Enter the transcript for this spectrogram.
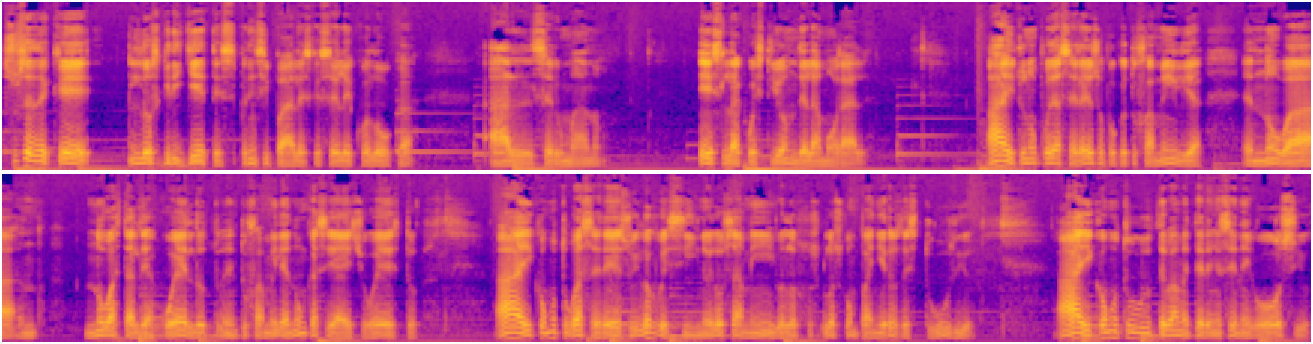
Sucede que los grilletes principales que se le coloca al ser humano es la cuestión de la moral. Ay, tú no puedes hacer eso porque tu familia eh, no va, no va a estar de acuerdo, en tu familia nunca se ha hecho esto. Ay, ¿cómo tú vas a hacer eso? Y los vecinos, y los amigos, los, los compañeros de estudio. Ay, ¿cómo tú te vas a meter en ese negocio?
